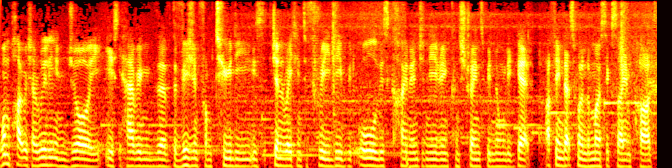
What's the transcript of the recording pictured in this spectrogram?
One part which I really enjoy is having the, the vision from 2D is generating to 3D with all these kind of engineering constraints we normally get. I think that's one of the most exciting parts.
